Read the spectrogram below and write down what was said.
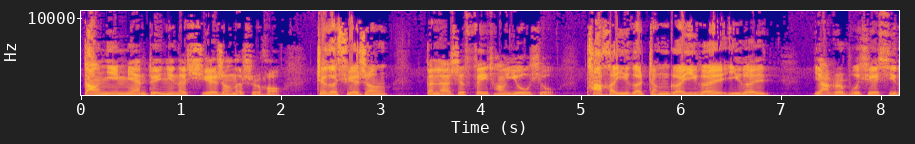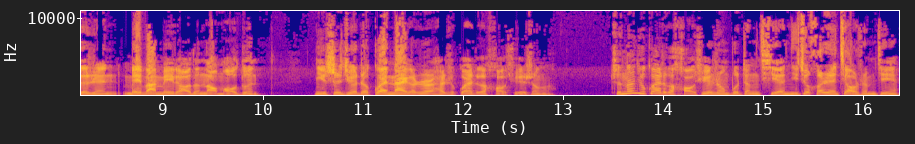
当您面对您的学生的时候，这个学生本来是非常优秀，他和一个整个一个一个压根儿不学习的人没完没了的闹矛盾，你是觉着怪那个人还是怪这个好学生啊？只能就怪这个好学生不争气啊！你就和人较什么劲？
